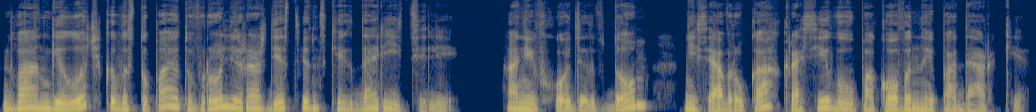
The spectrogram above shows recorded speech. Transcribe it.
два ангелочка выступают в роли рождественских дарителей. Они входят в дом, неся в руках красиво упакованные подарки.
